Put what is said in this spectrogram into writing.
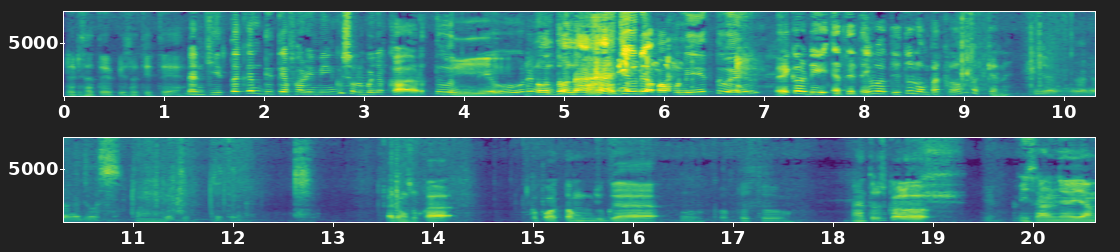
dari satu episode itu ya? dan kita kan di tiap hari minggu selalu banyak kartun ya udah nonton aja udah apa pun itu anjir Eh kalau di RCTI waktu itu lompat-lompat kan ya? iya nggak nggak jelas gitu, gitu. Kadang suka kepotong juga Hmm. Waktu itu. Nah terus kalau Iya. misalnya yang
